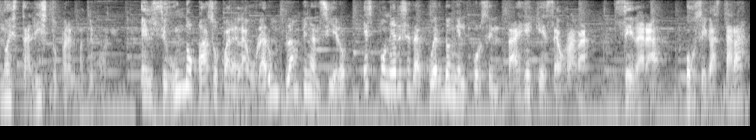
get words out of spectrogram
no está listo para el matrimonio. El segundo paso para elaborar un plan financiero es ponerse de acuerdo en el porcentaje que se ahorrará, se dará o se gastará.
